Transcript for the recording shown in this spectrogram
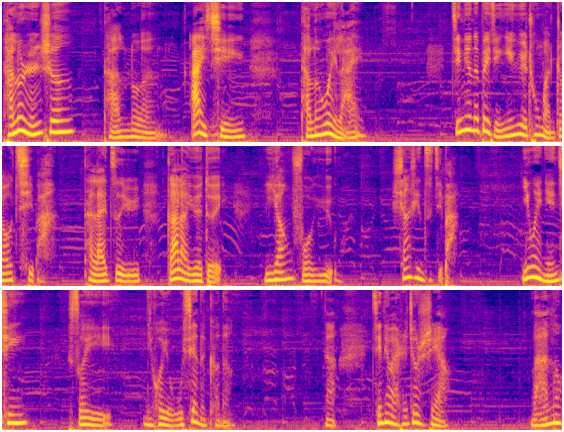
谈论人生，谈论爱情，谈论未来。今天的背景音乐充满朝气吧？它来自于 Gala 乐队《Young for You》，相信自己吧，因为年轻，所以你会有无限的可能。那今天晚上就是这样，晚安喽。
